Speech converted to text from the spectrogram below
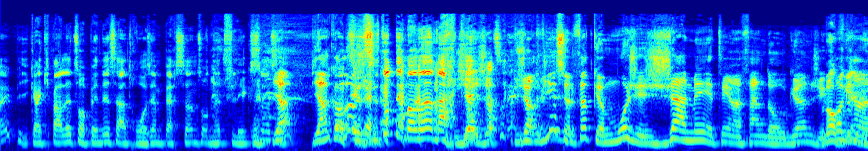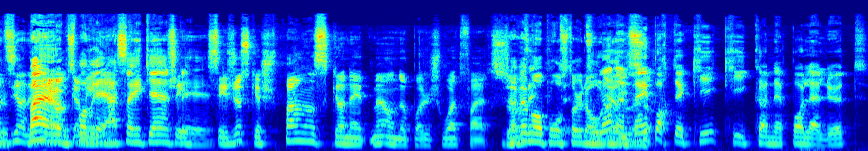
Ouais, puis quand il parlait de son pénis à la troisième personne sur Netflix. là, Puis, en- puis encore là, c'est tous des moments marquants. je, je- puis je reviens sur le fait que moi, j'ai jamais été un fan d'Hogan. J'ai pas plus. grandi en Ben, c'est pas vrai. À 5 ans, c'est juste que je pense qu'honnêtement, on n'a pas le choix de faire ça. J'avais mon poster demandes à d'Hogan. n'importe qui qui connaît pas la lutte,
